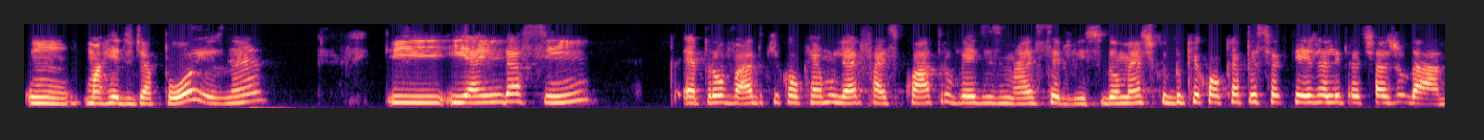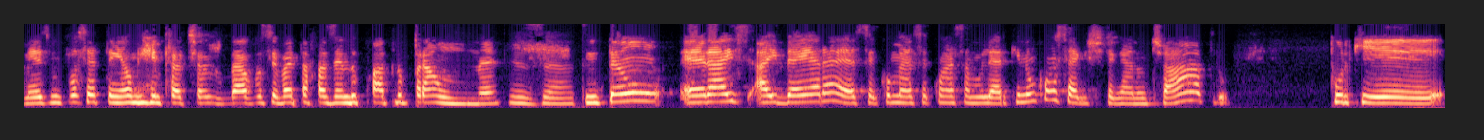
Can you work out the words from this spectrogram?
um, uma rede de apoios, né? E, e ainda assim, é provado que qualquer mulher faz quatro vezes mais serviço doméstico do que qualquer pessoa que esteja ali para te ajudar. Mesmo que você tenha alguém para te ajudar, você vai estar tá fazendo quatro para um, né? Exato. Então, era, a ideia era essa. Você começa com essa mulher que não consegue chegar no teatro porque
